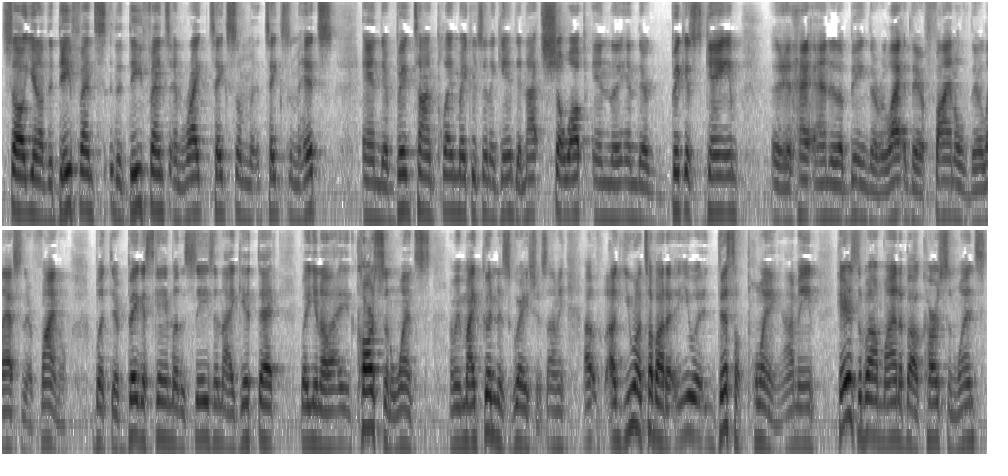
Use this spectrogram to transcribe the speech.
So you know the defense, the defense and Reich take some take some hits, and their big time playmakers in the game did not show up in the in their biggest game. It ha- ended up being their la- their final, their last and their final, but their biggest game of the season. I get that, but you know Carson Wentz. I mean, my goodness gracious. I mean, uh, uh, you want to talk about it? You disappointing. I mean, here's the bottom line about Carson Wentz.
